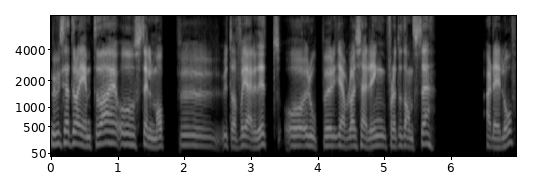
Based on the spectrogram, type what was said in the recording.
Men hvis jeg drar hjem til deg og steller meg opp uh, utafor gjerdet ditt og roper 'jævla kjerring, flytt et annet sted', er det lov?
